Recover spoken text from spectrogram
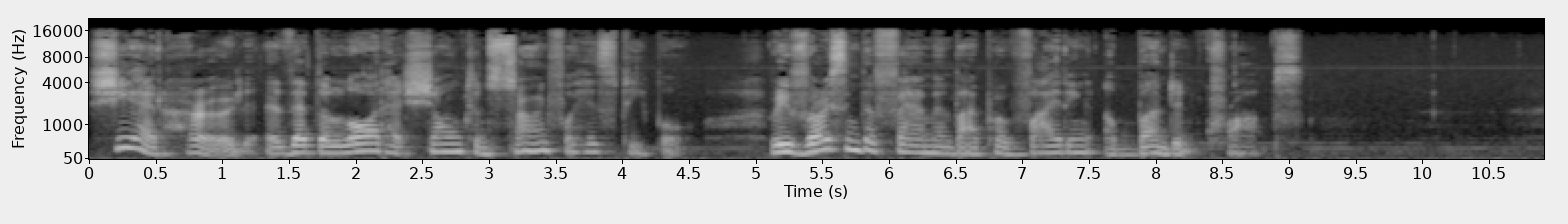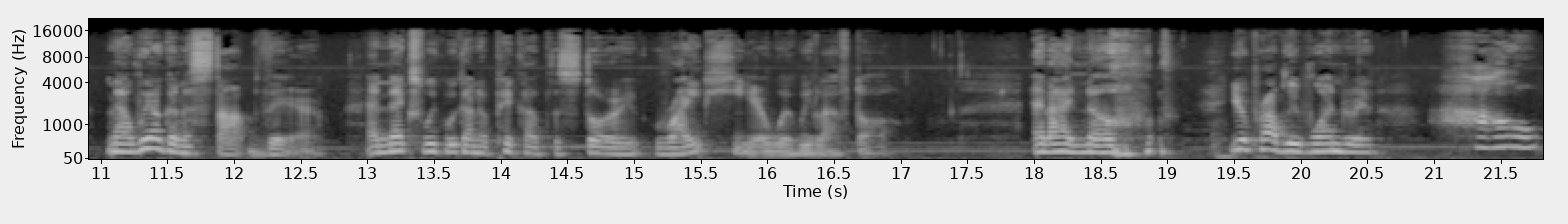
She had heard that the Lord had shown concern for his people, reversing the famine by providing abundant crops. Now we're going to stop there. And next week we're going to pick up the story right here where we left off. And I know you're probably wondering how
